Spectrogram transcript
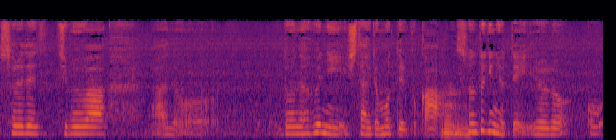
それで自分はあのどんなふうにしたいと思ってるとか、うん。その時によっていろいろお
